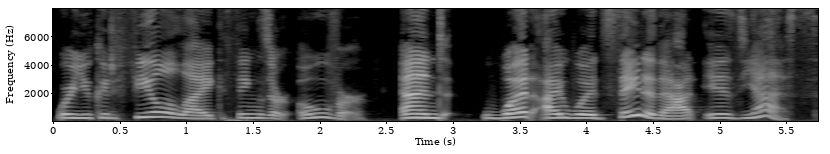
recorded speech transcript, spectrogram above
where you could feel like things are over. And what I would say to that is yes,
